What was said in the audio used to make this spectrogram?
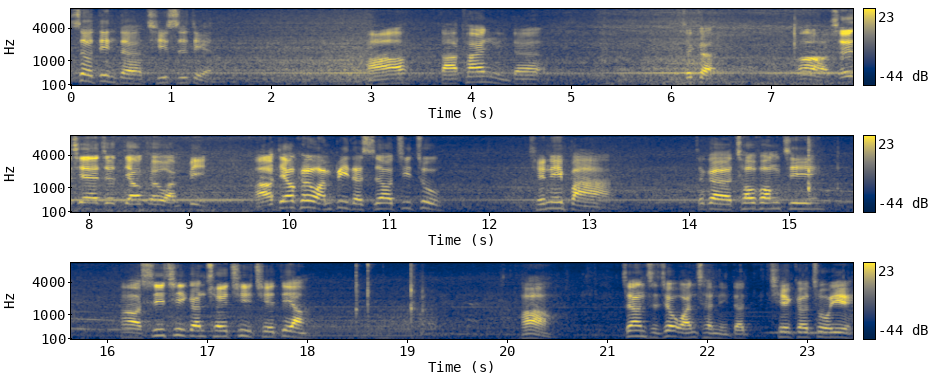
设定的起始点。好，打开你的这个啊，所以现在就雕刻完毕。好，雕刻完毕的时候，记住，请你把这个抽风机啊，吸气跟吹气切掉。啊，这样子就完成你的切割作业。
